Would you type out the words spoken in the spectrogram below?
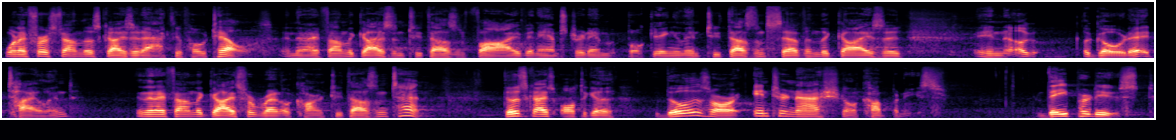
when I first found those guys at Active Hotels. And then I found the guys in 2005 in Amsterdam at Booking. And then 2007, the guys at, in Agoda at Thailand. And then I found the guys for Rental Car in 2010. Those guys altogether, those are international companies. They produced,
